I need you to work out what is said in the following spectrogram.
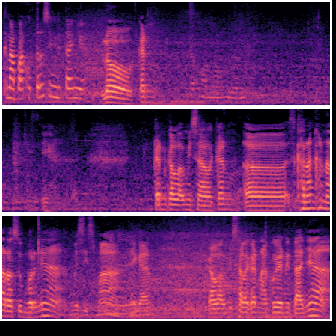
Kenapa aku terus yang ditanya? Loh, kan Iya. Kan kalau misalkan eh, sekarang kan narasumbernya Miss Isma, Mhm. ya kan? Kalau misalkan aku yang ditanya,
